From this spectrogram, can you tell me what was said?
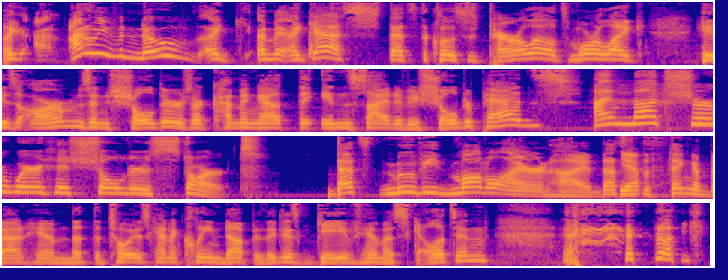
Like I, I don't even know. Like I mean, I guess that's the closest parallel. It's more like his arms and shoulders are coming out the inside of his shoulder pads. I'm not sure where his shoulders start. That's movie model Ironhide. That's Yep. the thing about him that the toys kind of cleaned up is they just gave him a skeleton. like,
